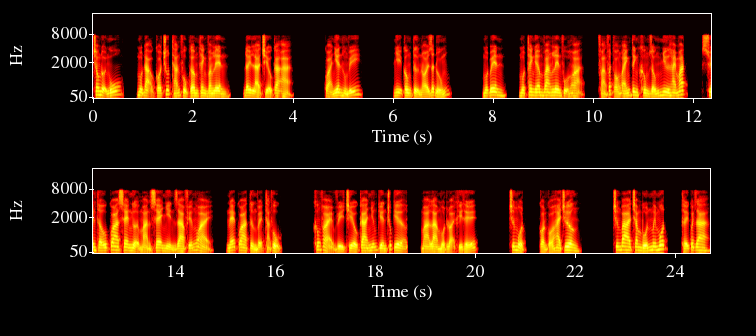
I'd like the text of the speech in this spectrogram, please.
Trong đội ngũ, một đạo có chút thán phục âm thanh vang lên, đây là triều ca à. Quả nhiên hùng vĩ. Nhị công tử nói rất đúng. Một bên, một thanh âm vang lên phụ họa, phảng phất bóng ánh tinh không giống như hai mắt, xuyên thấu qua xe ngựa màn xe nhìn ra phía ngoài, né qua từng vệ thán phục. Không phải vì chiều ca những kiến trúc kia, mà là một loại khí thế. Chương 1, còn có hai chương. Chương 341, thấy quét ra.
